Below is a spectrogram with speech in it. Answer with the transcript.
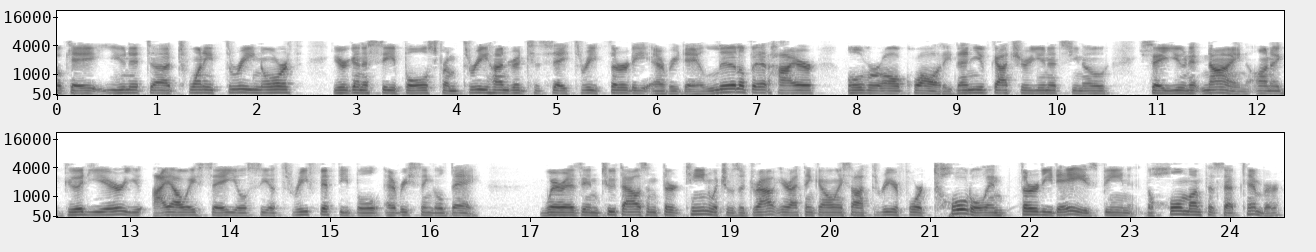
Okay, unit uh, 23 north, you're going to see bulls from 300 to say 330 every day, a little bit higher overall quality. Then you've got your units, you know, say unit 9. On a good year, you, I always say you'll see a 350 bull every single day. Whereas in 2013, which was a drought year, I think I only saw three or four total in 30 days, being the whole month of September.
